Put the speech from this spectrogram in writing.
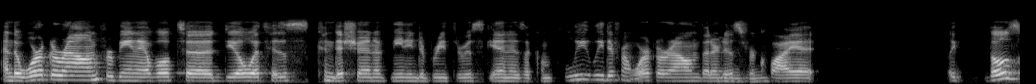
and the workaround for being able to deal with his condition of needing to breathe through his skin is a completely different workaround than it is for Mhm. quiet. Like those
